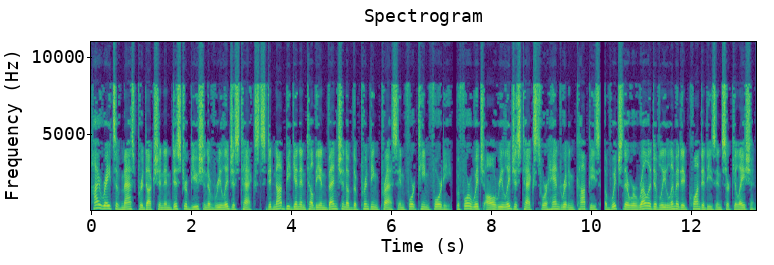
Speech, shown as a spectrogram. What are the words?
High rates of mass production and distribution of religious texts did not begin until the invention of the printing press in 1440, before which all religious texts were handwritten copies, of which there were relatively limited quantities in circulation.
